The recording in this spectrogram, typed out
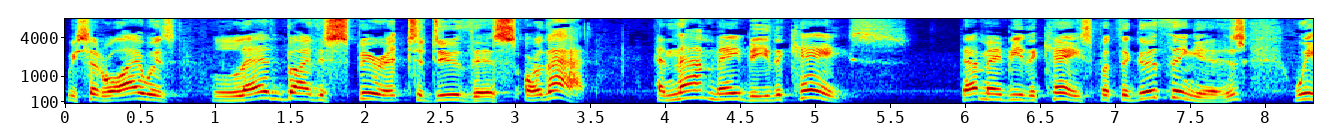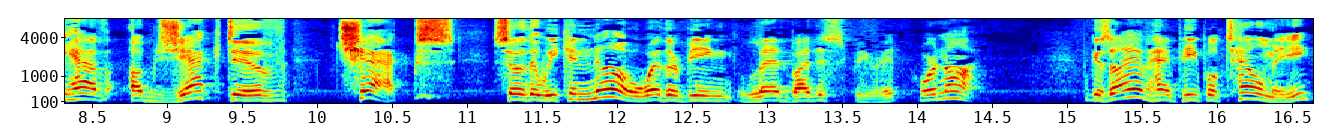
We said, well, I was led by the Spirit to do this or that. And that may be the case. That may be the case. But the good thing is, we have objective checks so that we can know whether being led by the Spirit or not. Because I have had people tell me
